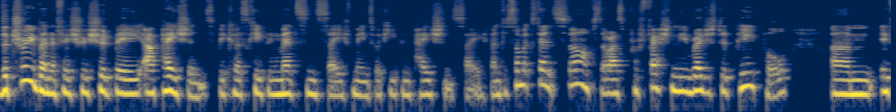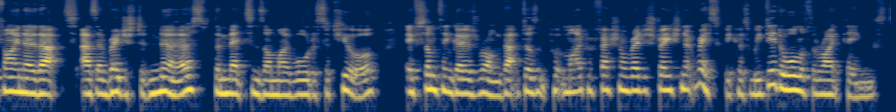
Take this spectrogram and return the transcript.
the true beneficiary should be our patients because keeping medicine safe means we're keeping patients safe and to some extent staff. So as professionally registered people, um, if I know that as a registered nurse, the medicines on my ward are secure, if something goes wrong, that doesn't put my professional registration at risk because we did all of the right things.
